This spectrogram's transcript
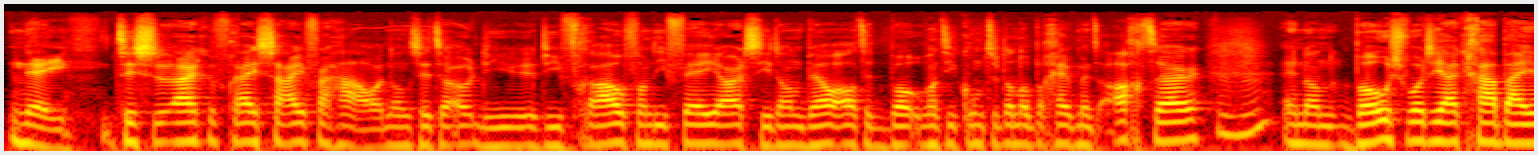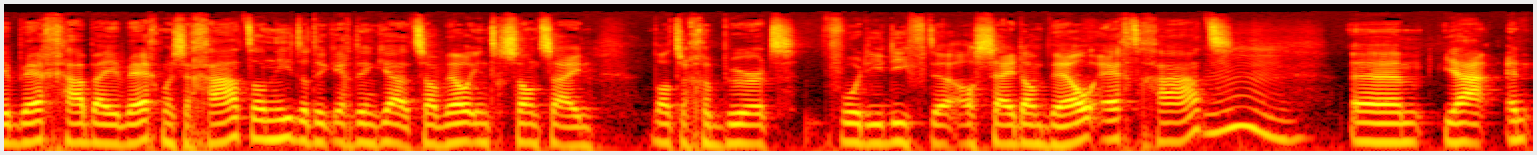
Nee, het is eigenlijk een vrij saai verhaal. En dan zit er ook die, die vrouw van die veearts die dan wel altijd boos... Want die komt er dan op een gegeven moment achter. En dan boos wordt. Ja, ik ga bij je weg, ga bij je weg. Maar ze gaat dan niet. Dat ik echt denk, ja, het zou wel interessant zijn... wat er gebeurt voor die liefde als zij dan wel echt gaat. Mm. Ehm, ja, en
